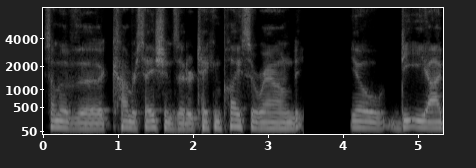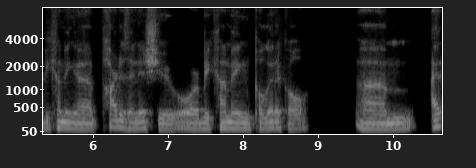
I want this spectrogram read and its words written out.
some of the conversations that are taking place around you know, DEI becoming a partisan issue or becoming political. Um, I,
